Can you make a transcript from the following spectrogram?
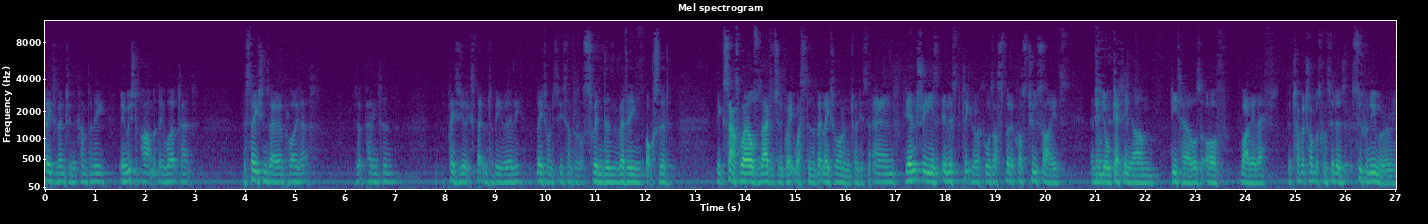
date of entry in the company, in which department they worked at, the stations they were employed at, is at Paddington, places you'd expect them to be really. Later on you see some sort of Swindon, Reading, Oxford. I think South Wales was added to the Great Western a bit later on in the 20th century. And the entries in this particular records are split across two sides, and then you're getting um, details of why they left. The Trump, Trump was considered supernumerary,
